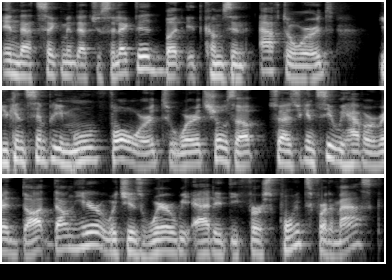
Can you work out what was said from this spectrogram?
in that segment that you selected, but it comes in afterwards, you can simply move forward to where it shows up. So as you can see, we have a red dot down here, which is where we added the first points for the mask.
